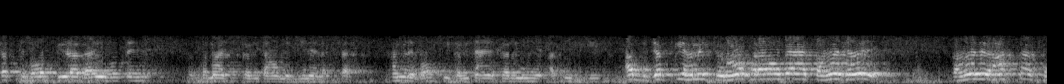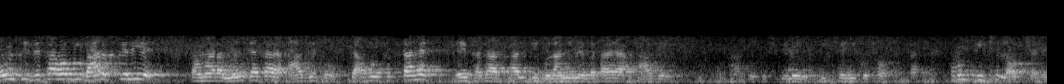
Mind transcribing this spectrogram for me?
तथ्य बहुत पीड़ादायी होते हैं तो समाज कविताओं में जीने लगता है। हमने बहुत सी कविताएँ करनी है, अतीत की। अब जबकि हमें चुनाव खड़ा हो गया कहाँ जाए? कहाँ है रास्ता, कौन सी दिशा होगी भारत के लिए? तो हमारा मन कहता है, आगे तो क्या हो सकता है? एक हज़ार साल की गुलामी ने बताया, आगे आगे कुछ भी नहीं, पीछे ही कुछ हो सकता है। तो हम पीछे लौट चले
